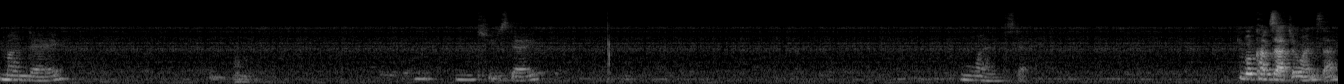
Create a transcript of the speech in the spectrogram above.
Monday. Tuesday. Wednesday. What comes after Wednesday?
